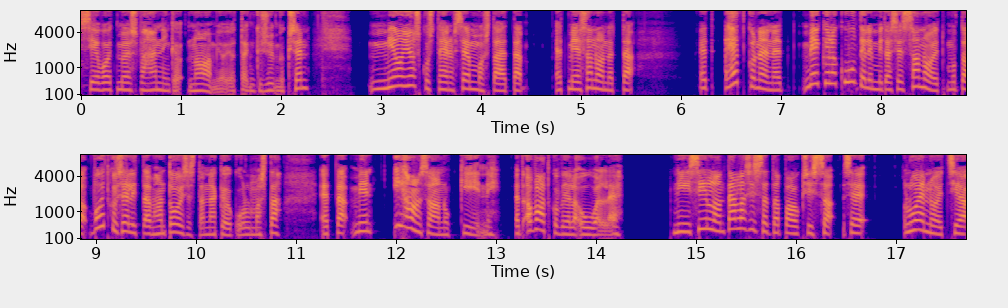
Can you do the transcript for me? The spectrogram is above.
siellä voit myös vähän niin naamioida tämän kysymyksen. Minä olen joskus tehnyt semmoista, että, että minä sanon, että et hetkonen, että minä kyllä kuuntelin, mitä sä sanoit, mutta voitko selittää vähän toisesta näkökulmasta, että minä en ihan saanut kiinni, että avaatko vielä uudelleen. Niin silloin tällaisissa tapauksissa se luennoitsija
